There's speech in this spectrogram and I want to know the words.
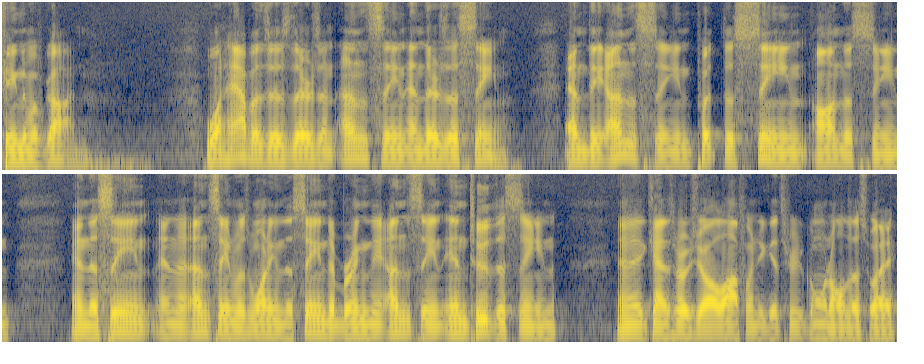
kingdom of God. What happens is there's an unseen and there's a seen. And the unseen put the seen on the scene and the seen and the unseen was wanting the seen to bring the unseen into the scene and it kind of throws you all off when you get through going all this way.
